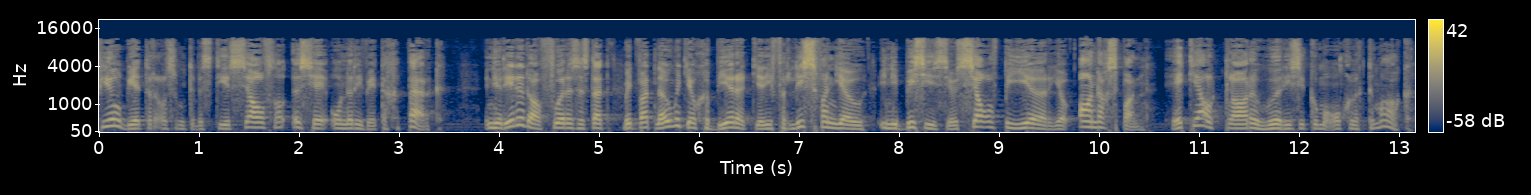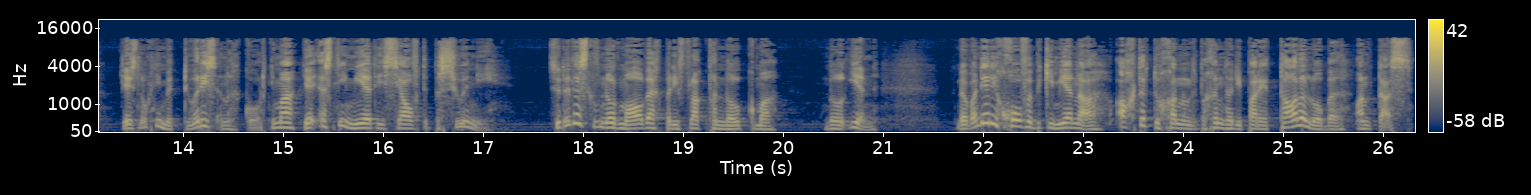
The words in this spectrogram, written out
veel beter as om te bestuur selfs al is jy onder die wettige perk. En die rede daarvoor is is dat met wat nou met jou gebeur het, jy die verlies van jou inhibisies, jou selfbeheer, jou aandagspan, het jy al klare hoë risiko om 'n ongeluk te maak. Jy is nog nie metories ingekort nie, maar jy is nie meer dieselfde persoon nie. So dit is normaalweg by die vlak van 0,01. Nou wanneer die golf 'n bietjie meer na agter toe gaan en dit begin nou die parietale lobbe aantas,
